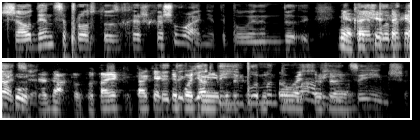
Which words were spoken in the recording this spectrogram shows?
Ще один це просто хеш хешування. Ти повинен. Ні, Яка це імплементація? функція, да. Тобто, так, як, так як Ти, ти, потім як ти імплементував її, це інше.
